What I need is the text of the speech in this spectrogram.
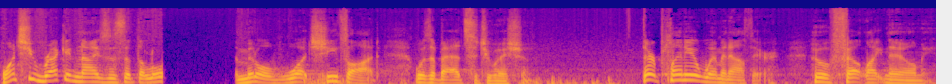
Once she recognizes that the Lord in the middle of what she thought was a bad situation. There are plenty of women out there who have felt like Naomi,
